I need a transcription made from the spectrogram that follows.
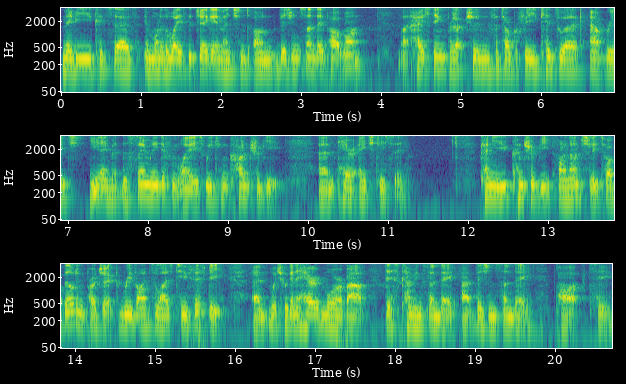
maybe you could serve in one of the ways that JG mentioned on Vision Sunday Part 1 like hosting, production, photography, kids' work, outreach, you name it. There's so many different ways we can contribute um, here at HTC. Can you contribute financially to our building project, Revitalise 250, um, which we're going to hear more about this coming Sunday at Vision Sunday Part 2?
